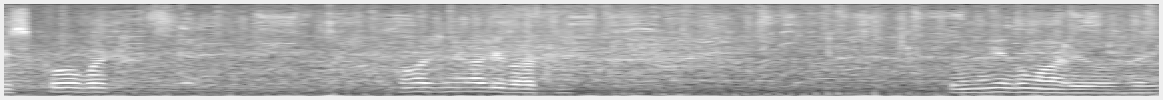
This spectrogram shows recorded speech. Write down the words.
इसको बट समझने वाली बात है। तुम ही घुमा रहे हो भाई।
